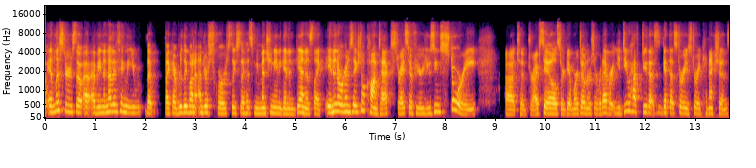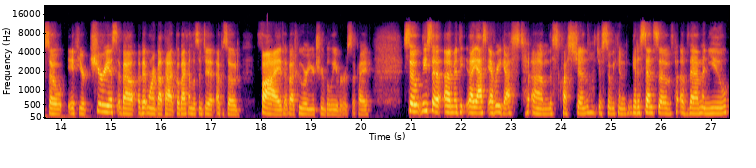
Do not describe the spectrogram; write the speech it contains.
and listeners though I, I mean another thing that you that like i really want to underscore which lisa has been mentioning again and again is like in an organizational context right? So if you're using story uh, to drive sales or get more donors or whatever you do have to do that get that story to story connection so if you're curious about a bit more about that go back and listen to episode five about who are your true believers. Okay. So, Lisa, um, the, I ask every guest um, this question just so we can get a sense of, of them and you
